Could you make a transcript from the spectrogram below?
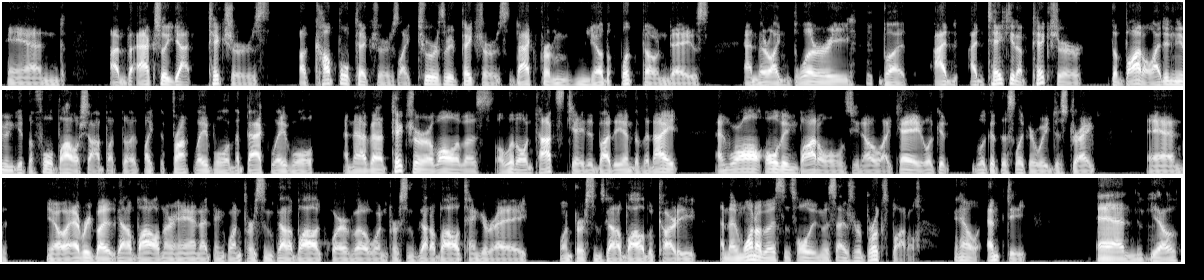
And I've actually got pictures, a couple pictures, like two or three pictures back from, you know, the flip phone days. And they're like blurry, but I'd, I'd taken a picture, the bottle. I didn't even get the full bottle shot, but the, like the front label and the back label. And then I've got a picture of all of us a little intoxicated by the end of the night and we're all holding bottles, you know, like, hey, look at look at this liquor we just drank. And, you know, everybody's got a bottle in their hand. I think one person's got a bottle of Cuervo, one person's got a bottle of Tanqueray, one person's got a bottle of Bacardi, and then one of us is holding this Ezra Brooks bottle, you know, empty. And, mm-hmm. you know,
